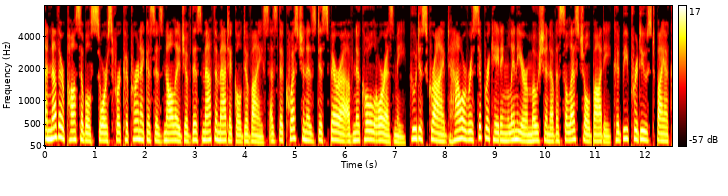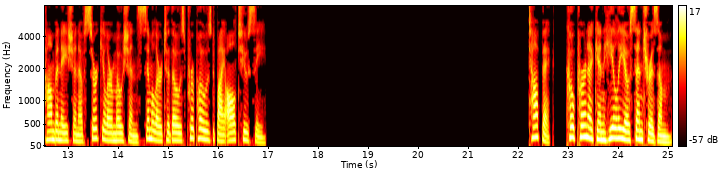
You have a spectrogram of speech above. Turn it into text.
Another possible source for Copernicus's knowledge of this mathematical device is the Questiones De Spera of Nicole Oresme, who described how a reciprocating linear motion of a celestial body could be produced by a combination of circular motions similar to those proposed by Al-Tusi. Copernican heliocentrism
